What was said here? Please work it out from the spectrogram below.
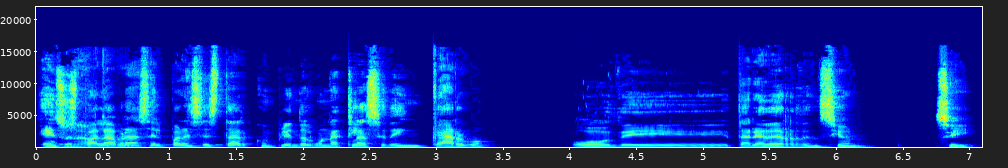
en sus palabras, él parece estar cumpliendo alguna clase de encargo o de tarea de redención. Sí.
